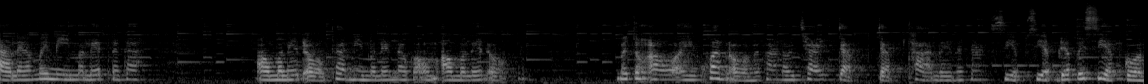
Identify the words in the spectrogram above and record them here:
ผ่าแล้วไม่มีเมล็ดนะคะ เอาเมล็ดออก ถ้ามีเมล็ดเราก็เอาเอาเมล็ดออก ไม่ต้องเอาไอ้ควันออกนะคะ เราใช้จับจับถาดเลยนะคะ เสียบเสียบเดี๋ยวไปเสียบก่อน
